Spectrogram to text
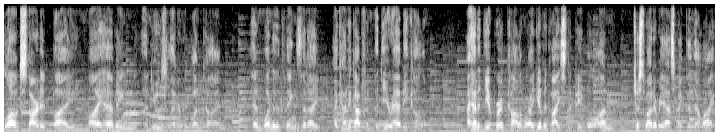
blog started by my having a newsletter at one time. And one of the things that I, I kind of got from the Dear Abby column, I had a Dear Burt column where I give advice to people on just about every aspect of their life.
